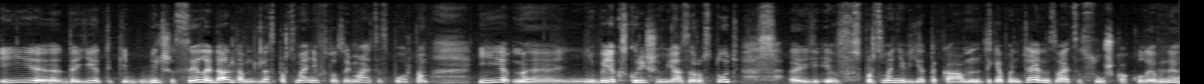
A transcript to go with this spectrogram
і е, дає такі більше сили да, там, для спортсменів, хто займається спортом. І е, ніби як скоріше м'язи ростуть, е, в спортсменів є така, таке поняття, називається сушка, коли в них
